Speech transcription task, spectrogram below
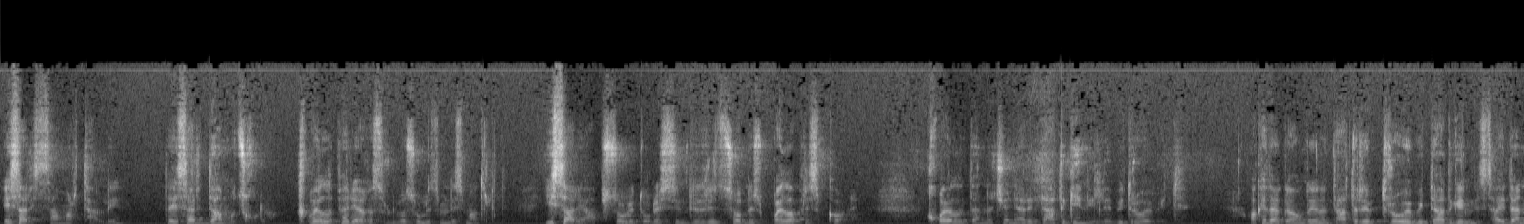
ეს არის სამართალი და ეს არის დამოწყვრა. ყველაფერი აღესრულება სულიწმიდის მადლით. ის არის აბსოლუტური სიმდიდრის ცოდნის ყველაფრის მქონე. ყველა დანარჩენი არის დადგენილები დროებით. აქედან გამომდინარე დადრებ დროებით დადგენილი, საიდან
